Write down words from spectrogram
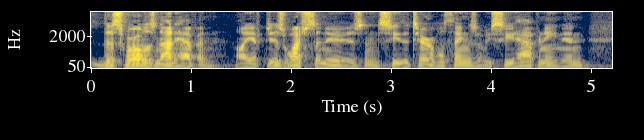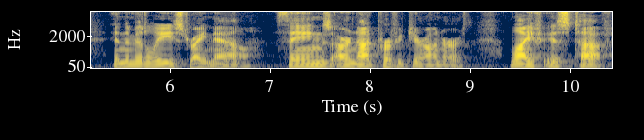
This world is not heaven. All you have to do is watch the news and see the terrible things that we see happening in, in the Middle East right now. Things are not perfect here on earth. Life is tough.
